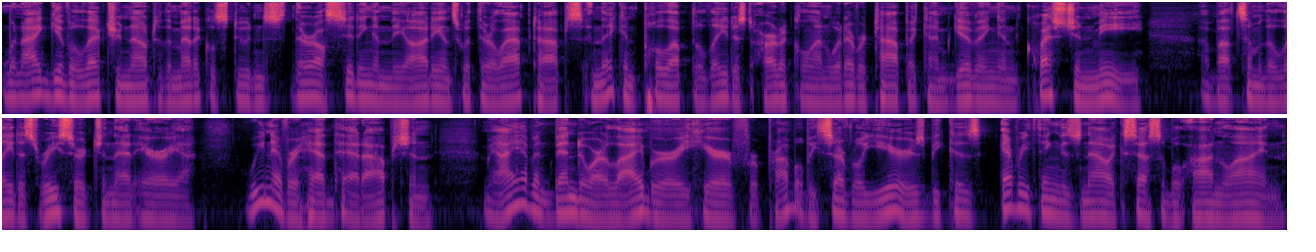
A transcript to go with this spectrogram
when I give a lecture now to the medical students, they're all sitting in the audience with their laptops and they can pull up the latest article on whatever topic I'm giving and question me about some of the latest research in that area. We never had that option. I mean, I haven't been to our library here for probably several years because everything is now accessible online.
